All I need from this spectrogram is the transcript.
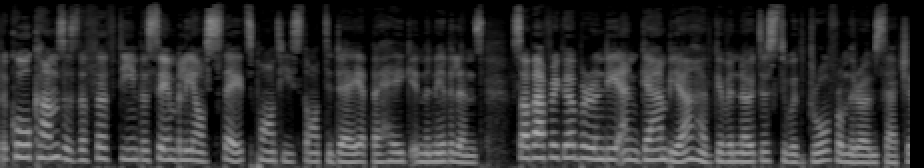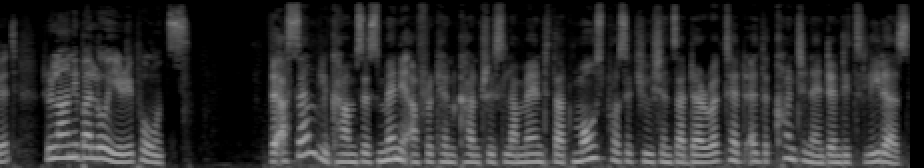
The call comes as the 15th Assembly of States parties start today at The Hague in the Netherlands. South Africa, Burundi, and Gambia have given notice to withdraw from the Rome Statute. Rulani Baloyi reports. The assembly comes as many African countries lament that most prosecutions are directed at the continent and its leaders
